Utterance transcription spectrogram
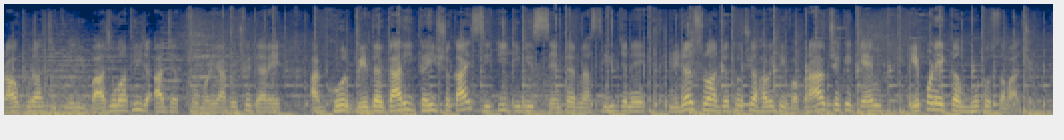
રાવપુરા જીપીઓની બાજુમાંથી જ આ જથ્થો મળી આવ્યો છે, ત્યારે આ ઘોર બેદરકારી કહી શકાય, સિટી ટીવી સેન્ટરના સિરીજ અને નીડલ્સનો આ જથ્થો છે, હવેથી વપરાયો છે કે કેમ, એ પણ એક મોટો સવાલ છે.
